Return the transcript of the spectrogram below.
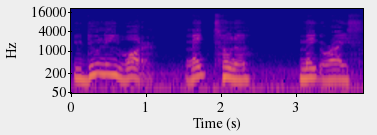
you do need water. Make tuna, make rice.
